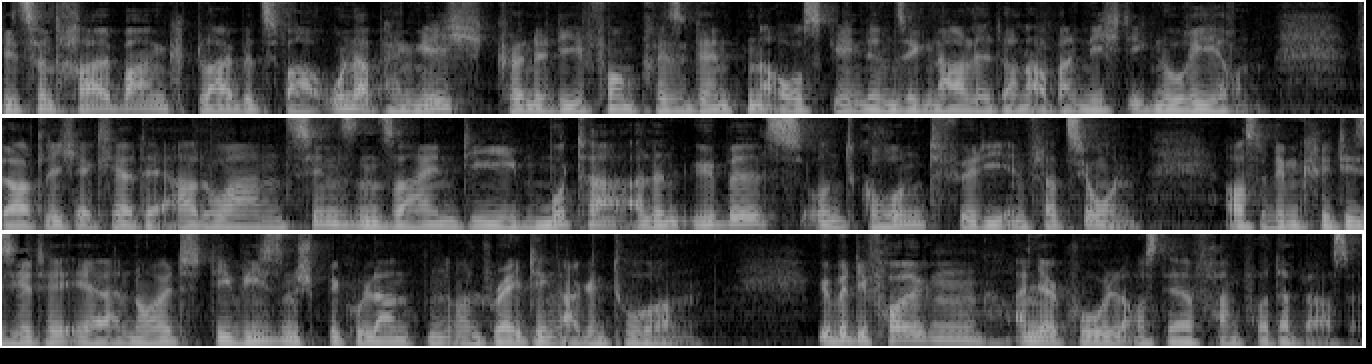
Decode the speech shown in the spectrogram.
Die Zentralbank bleibe zwar unabhängig, könne die vom Präsidenten ausgehenden Signale dann aber nicht ignorieren. Wörtlich erklärte Erdogan, Zinsen seien die Mutter allen Übels und Grund für die Inflation. Außerdem kritisierte er erneut Devisenspekulanten und Ratingagenturen. Über die Folgen Anja Kohl aus der Frankfurter Börse.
